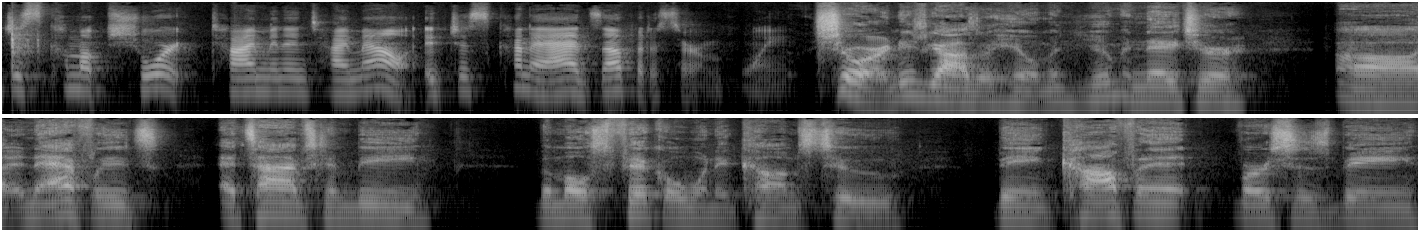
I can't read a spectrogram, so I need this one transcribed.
just come up short time in and time out. It just kind of adds up at a certain point. Sure, these guys are human. Human nature, uh, and athletes at times can be the most fickle when it comes to being confident versus being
